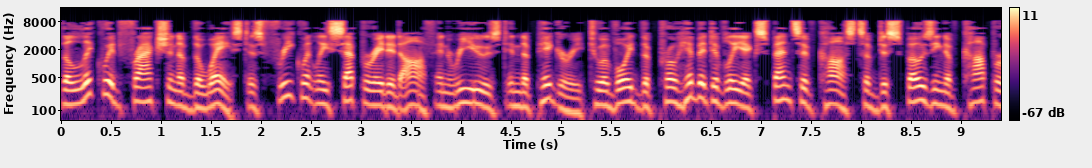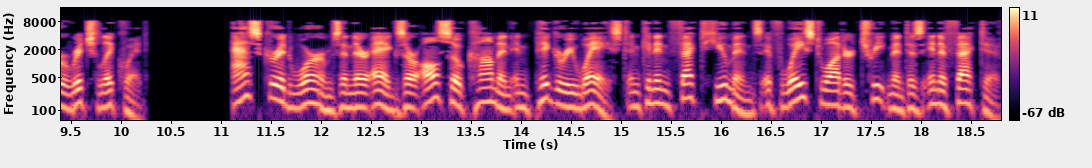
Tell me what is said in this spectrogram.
The liquid fraction of the waste is frequently separated off and reused in the piggery to avoid the prohibitively expensive costs of disposing of copper-rich liquid. Ascarid worms and their eggs are also common in piggery waste and can infect humans if wastewater treatment is ineffective.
